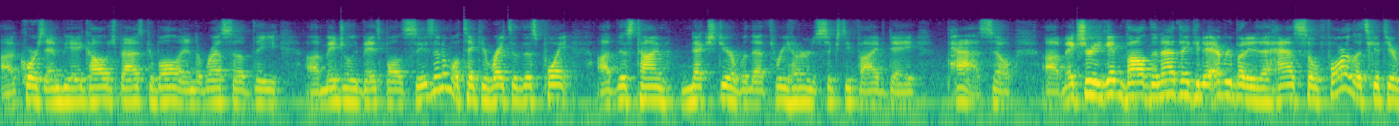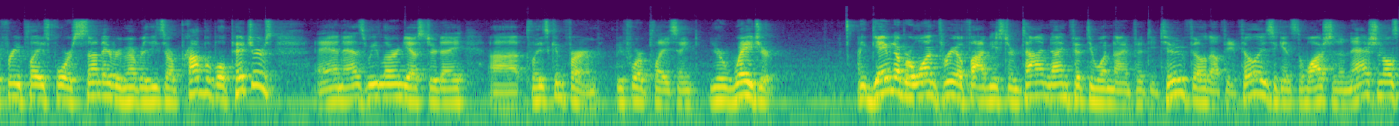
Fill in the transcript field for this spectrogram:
uh, of course, NBA college basketball, and the rest of the uh, Major League Baseball season. And we'll take you right to this point uh, this time next year with that 365 day pass. So uh, make sure you get involved in that. Thank you to everybody that has so far. Let's get to your free plays for Sunday. Remember, these are probable pitchers. And as we learned yesterday, uh, please confirm before placing your wager. Game number one, 305 Eastern Time, 951, 952. Philadelphia Phillies against the Washington Nationals.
